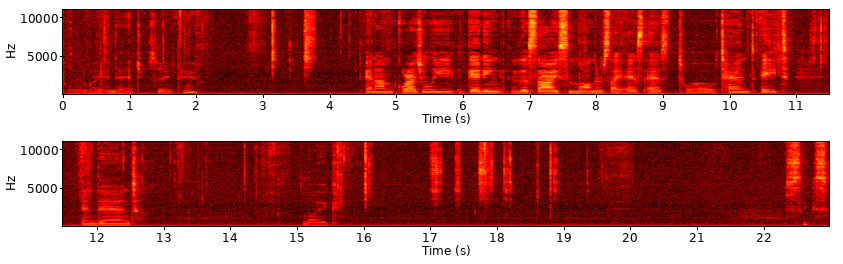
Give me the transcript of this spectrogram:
put it right in the edges right there and I'm gradually getting the size smaller size SS 12 10 8 and then like six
